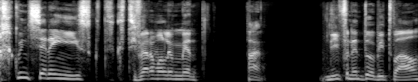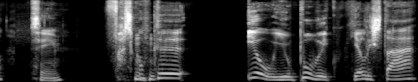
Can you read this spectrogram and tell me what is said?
reconhecerem isso, que, que tiveram um momento pá, diferente do habitual, Sim. faz com que eu e o público que ali está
